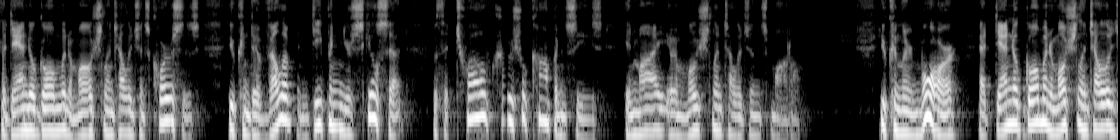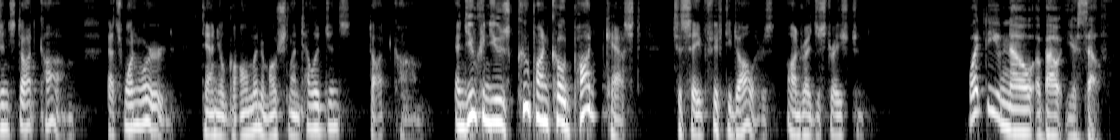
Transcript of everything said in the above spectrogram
the Daniel Goleman Emotional Intelligence courses, you can develop and deepen your skill set with the 12 crucial competencies in my emotional intelligence model. You can learn more at danielgoleman That's one word, danielgoleman And you can use coupon code podcast to save $50 on registration. What do you know about yourself?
